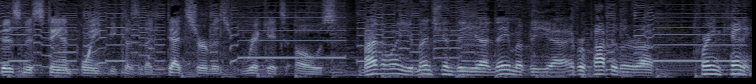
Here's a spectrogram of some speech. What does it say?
business standpoint because of the debt service Ricketts owes. By the way, you mentioned the uh, name of the uh, ever popular uh, Crane Kenney.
